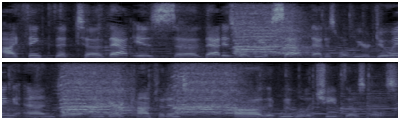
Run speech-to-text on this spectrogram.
I think that uh, that is uh, that is what we have said. That is what we are doing, and uh, I'm very confident uh, that we will achieve those goals.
